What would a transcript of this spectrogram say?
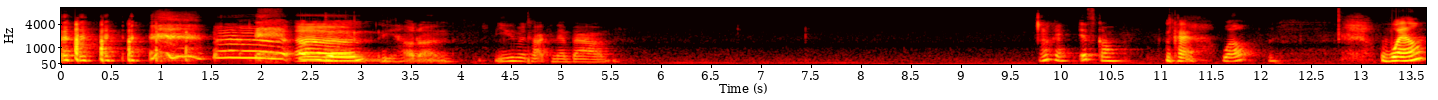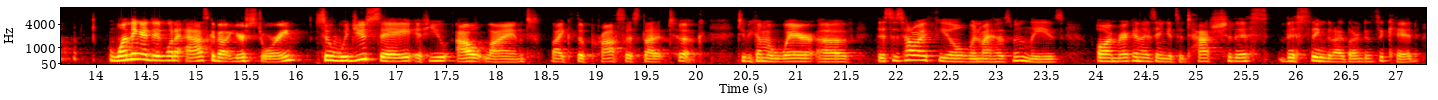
um, hold on. You were talking about. Okay, it's gone. Okay. Well. Well, one thing I did want to ask about your story. So, would you say if you outlined like the process that it took to become aware of this is how I feel when my husband leaves, oh, I'm recognizing it's attached to this this thing that I learned as a kid.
